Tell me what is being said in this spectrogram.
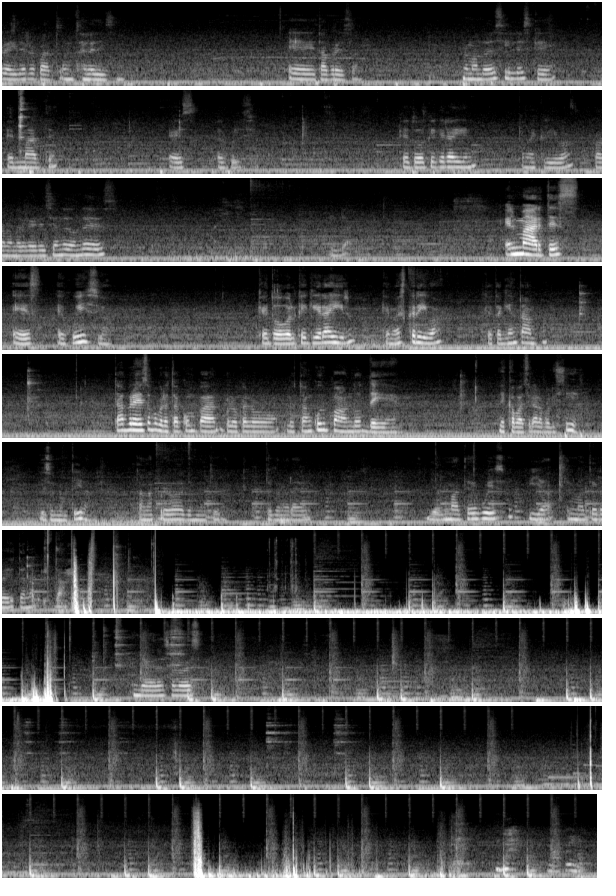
rey de reparto, como se le dice, eh, está presa. Me mandó decirles que el martes es el juicio. Que todo el que quiera ir, que me escriba para mandar la dirección de dónde es. Y ya. El martes es el juicio. Que todo el que quiera ir, que no escriba, que está aquí en Tampa, está preso porque lo está por lo que lo, están culpando de, de escaparse a la policía. Y eso es mentira. Están las pruebas de que es mentira, de que no era él. Ya el martes de juicio y ya el martes rey está en la pista. Ya era solo eso. 你看会吗？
